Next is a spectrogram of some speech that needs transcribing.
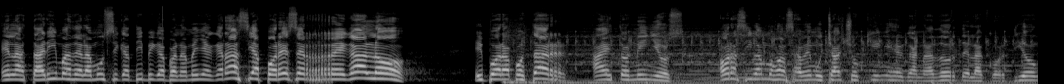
en las tarimas de la música típica panameña. Gracias por ese regalo y por apostar a estos niños. Ahora sí vamos a saber, muchachos, quién es el ganador del acordeón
